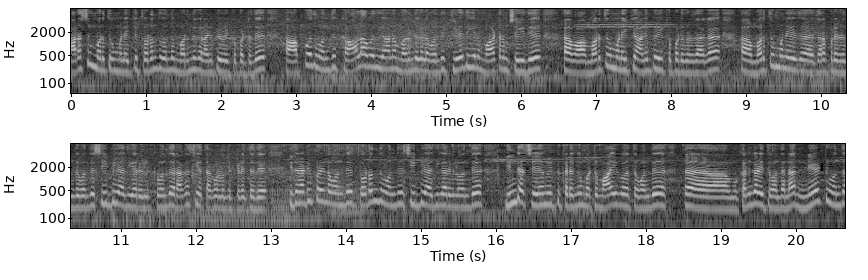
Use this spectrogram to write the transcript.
அரசு மருத்துவமனைக்கு தொடர்ந்து வந்து மருந்துகள் அனுப்பி வைக்கப்பட்டது. அப்போது வந்து காலாவதியான மருந்துகளை வந்து தேதியில் மாற்றம் செய்து மருத்துவமனைக்கு அனுப்பி வைக்கப்படுகிறதாக மருத்துவமனை த- தரப்பிலிருந்து வந்து சிபிஐ அதிகாரிகளுக்கு வந்து ரகசிய தகவல் வந்து கிடைத்தது. இதன் அடிப்படையில் வந்து தொடர்ந்து வந்து சிபிஐ அதிகாரிகள் வந்து இந்த சேமிப்பு கிடங்கு மற்றும் ஆய்வகத்தை வந்து கண்காணித்து வந்தனர். நேற்று வந்து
